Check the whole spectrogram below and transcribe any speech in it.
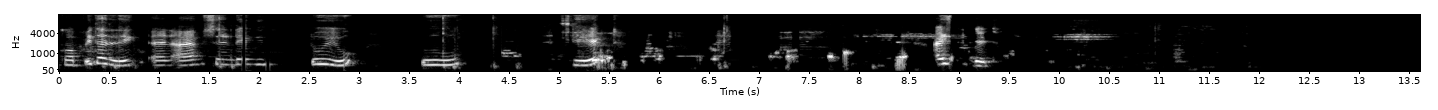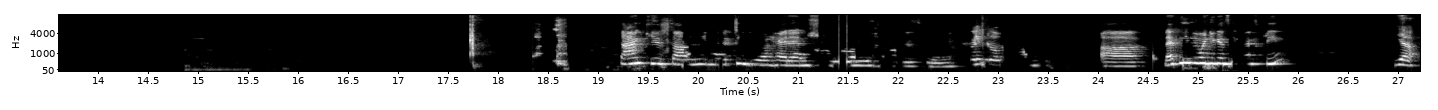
Copy the link and I am sending it to you to see it. I sent it. Thank you, Sally. Let me go ahead and show you how this game. Welcome. Uh, let me know when you can see my screen. Yeah,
